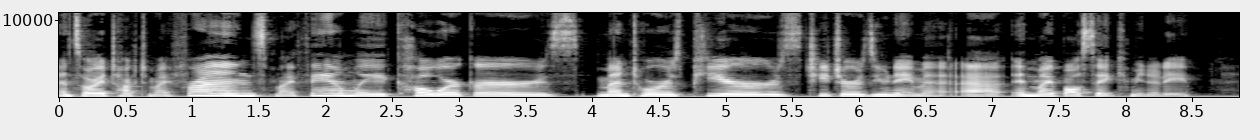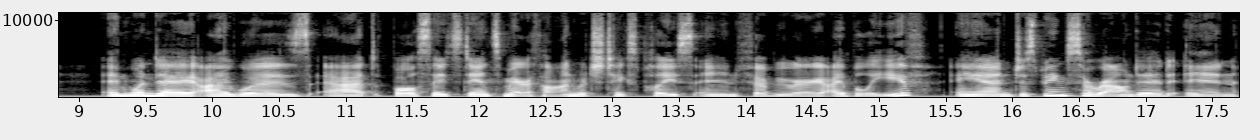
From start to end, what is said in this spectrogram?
And so I talked to my friends, my family, coworkers, mentors, peers, teachers, you name it, at, in my Ball State community. And one day I was at Ball State's Dance Marathon, which takes place in February, I believe, and just being surrounded in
